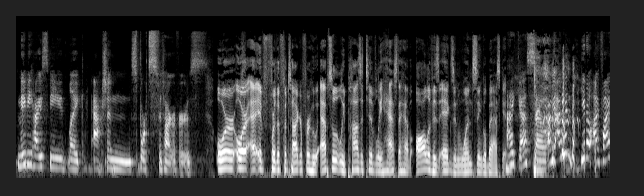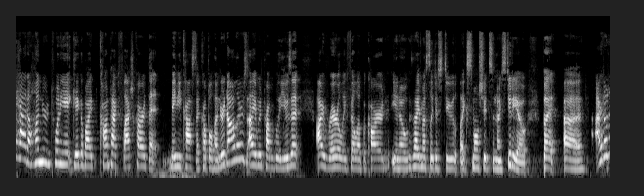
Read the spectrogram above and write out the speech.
maybe high speed like action sports photographers. Or or uh, if for the photographer who absolutely positively has to have all of his eggs in one single basket. I guess so. I mean, I wouldn't. You know, if I had a 128 gigabyte compact flash card that maybe cost a couple hundred dollars, I would probably use it. I rarely fill up a card, you know, because I mostly just do like small shoots in my studio. But uh, I don't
